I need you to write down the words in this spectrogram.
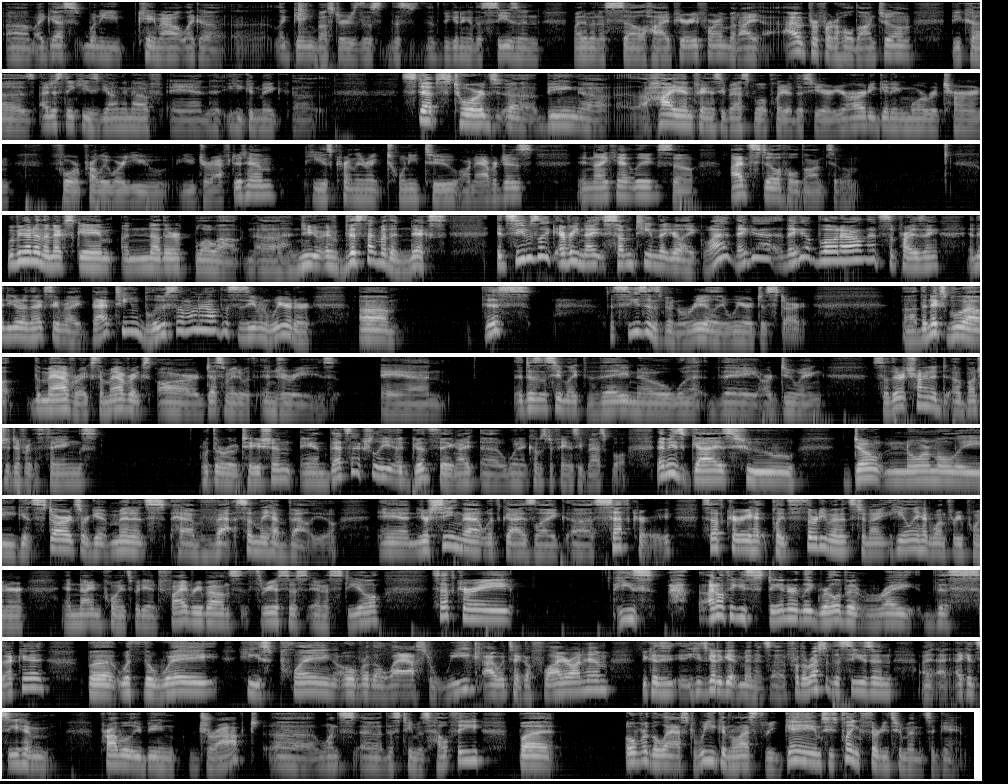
Um, I guess when he came out like a uh, like gangbusters this this at the beginning of the season might have been a sell high period for him, but I I would prefer to hold on to him because I just think he's young enough and he can make uh, steps towards uh, being a, a high end fantasy basketball player this year. You're already getting more return for probably where you you drafted him. He is currently ranked 22 on averages in nine cat leagues, so I'd still hold on to him. Moving on to the next game, another blowout. Uh, New this time by the Knicks. It seems like every night some team that you're like, what they got they got blown out. That's surprising. And then you go to the next game, like that team blew someone out. This is even weirder. Um, this the season's been really weird to start. Uh, the Knicks blew out the Mavericks. The Mavericks are decimated with injuries, and it doesn't seem like they know what they are doing. So they're trying to do a bunch of different things with the rotation, and that's actually a good thing. I uh, when it comes to fantasy basketball, that means guys who don't normally get starts or get minutes have va- suddenly have value. And you're seeing that with guys like uh, Seth Curry. Seth Curry had played 30 minutes tonight. He only had one three pointer and nine points, but he had five rebounds, three assists, and a steal. Seth Curry he's I don't think he's standard league relevant right this second, but with the way he's playing over the last week, I would take a flyer on him because he's going to get minutes uh, for the rest of the season. I, I, I can see him probably being dropped uh, once uh, this team is healthy, but over the last week in the last three games, he's playing 32 minutes a game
